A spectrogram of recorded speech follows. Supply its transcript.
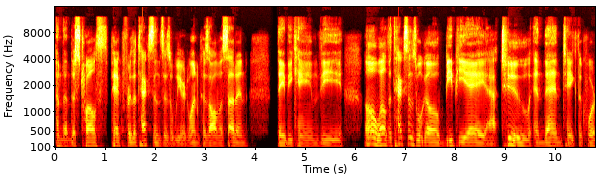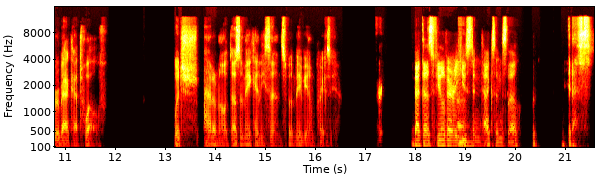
And then this 12th pick for the Texans is a weird one because all of a sudden they became the oh well the texans will go bpa at two and then take the quarterback at 12 which i don't know it doesn't make any sense but maybe i'm crazy. That does feel very um, houston texans though. yes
